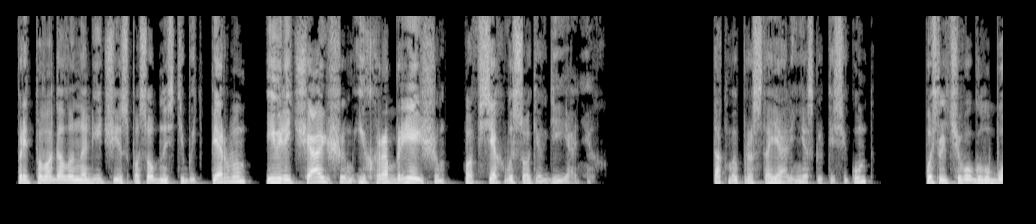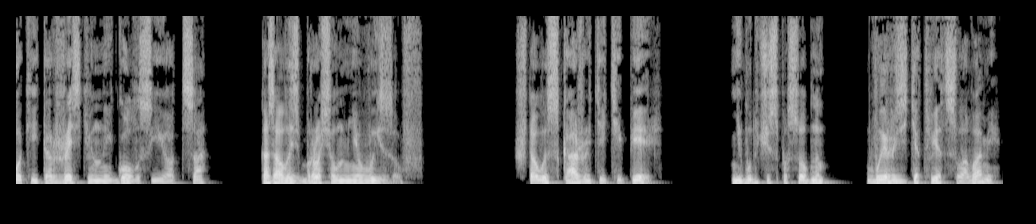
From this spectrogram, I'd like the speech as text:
предполагала наличие способности быть первым и величайшим и храбрейшим во всех высоких деяниях. Так мы простояли несколько секунд, после чего глубокий торжественный голос ее отца, казалось, бросил мне вызов. «Что вы скажете теперь?» Не будучи способным выразить ответ словами,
